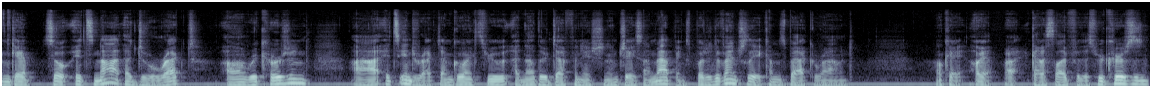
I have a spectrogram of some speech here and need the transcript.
Okay, so it's not a direct uh, recursion, uh, it's indirect. I'm going through another definition of JSON mappings, but it eventually it comes back around. Okay, oh yeah, all right, got a slide for this. Recursion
